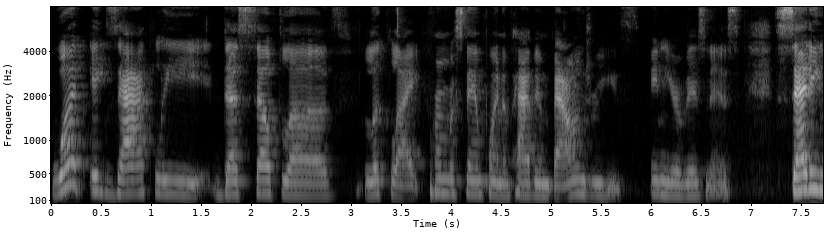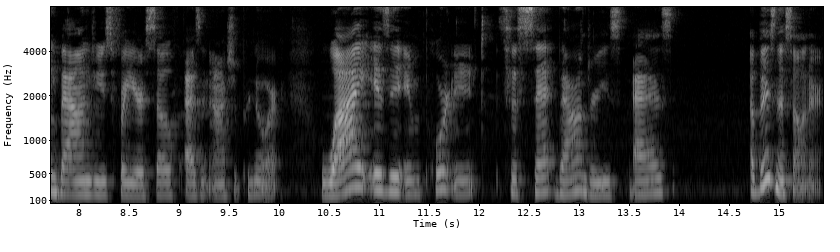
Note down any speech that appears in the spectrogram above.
what exactly does self love look like from a standpoint of having boundaries in your business, setting boundaries for yourself as an entrepreneur? Why is it important to set boundaries as a business owner?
